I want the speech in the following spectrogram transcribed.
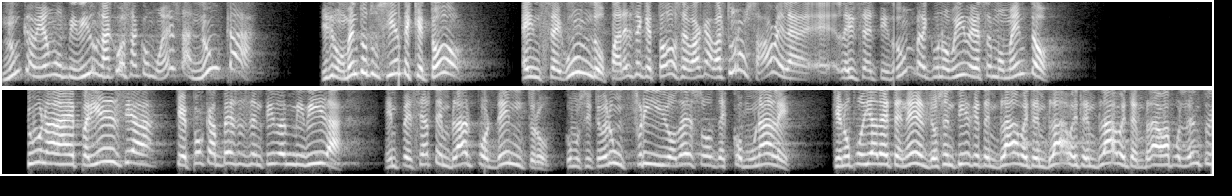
Nunca habíamos vivido una cosa como esa, nunca. Y de momento tú sientes que todo, en segundos, parece que todo se va a acabar. Tú no sabes la, eh, la incertidumbre que uno vive en ese momento. Tuve una de las experiencias que pocas veces he sentido en mi vida. Empecé a temblar por dentro, como si tuviera un frío de esos descomunales que no podía detener. Yo sentía que temblaba y temblaba y temblaba y temblaba por dentro.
